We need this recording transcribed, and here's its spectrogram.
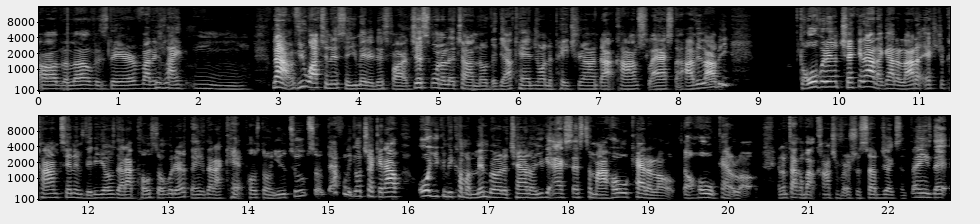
all the love is there. Everybody's like, mm. now if you're watching this and you made it this far, just want to let y'all know that y'all can join the patreon.com slash the Javi Lobby go over there and check it out. I got a lot of extra content and videos that I post over there, things that I can't post on YouTube. So definitely go check it out. Or you can become a member of the channel. You get access to my whole catalog, the whole catalog. And I'm talking about controversial subjects and things that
